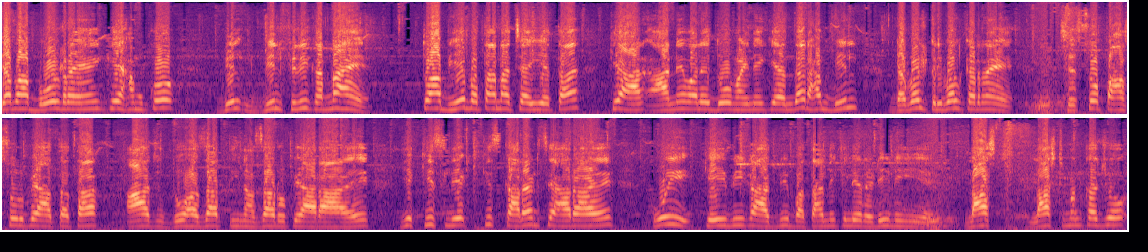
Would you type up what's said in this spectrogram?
जब आप बोल रहे हैं कि हमको बिल बिल फ्री करना है तो आप ये बताना चाहिए था कि आ, आने वाले दो महीने के अंदर हम बिल डबल ट्रिपल कर रहे हैं। छः सौ पाँच सौ रुपये आता था आज दो हज़ार तीन हज़ार रुपये आ रहा है। ये किस लिए किस कारण से आ रहा है कोई केवी का आदमी बताने के लिए रेडी नहीं है। लास्ट लास्ट मंथ का जो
